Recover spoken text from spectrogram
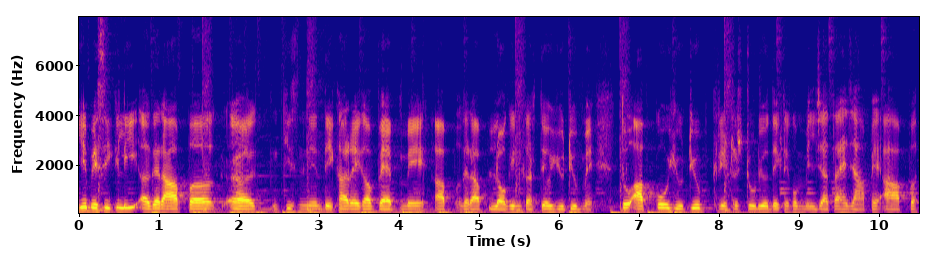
ये बेसिकली अगर आप किसी ने देखा रहेगा वेब में, आप अगर आप लॉगिन करते हो यूट्यूब में तो आपको यूट्यूब क्रिएटर स्टूडियो देखने को मिल जाता है, जहाँ पे आप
